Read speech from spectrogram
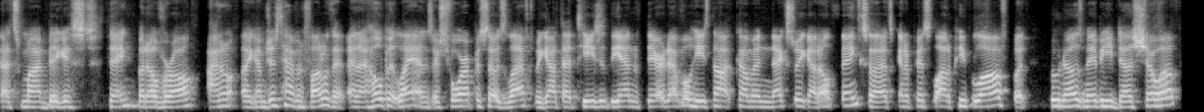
That's my biggest thing. But overall, I don't like, I'm just having fun with it. And I hope it lands. There's four episodes left. We got that tease at the end of Daredevil. He's not coming next week, I don't think. So that's going to piss a lot of people off. But who knows? Maybe he does show up.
